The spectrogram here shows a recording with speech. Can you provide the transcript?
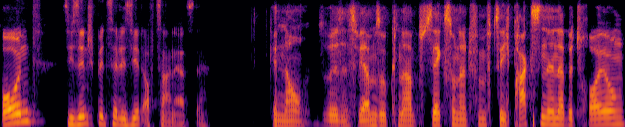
Und Sie sind spezialisiert auf Zahnärzte. Genau, so ist es. Wir haben so knapp 650 Praxen in der Betreuung.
